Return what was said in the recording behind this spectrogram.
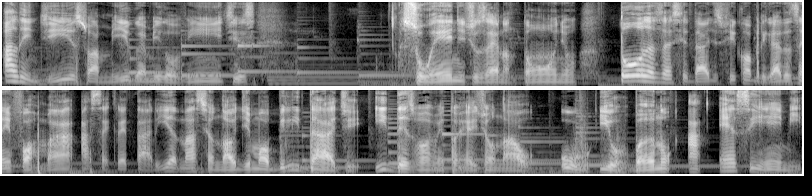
Além disso, amigo e amigo ouvintes, Suene José Antônio, todas as cidades ficam obrigadas a informar a Secretaria Nacional de Mobilidade e Desenvolvimento Regional e Urbano, a SMDRU,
